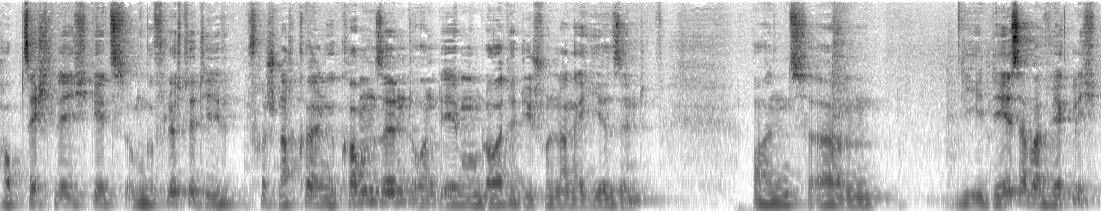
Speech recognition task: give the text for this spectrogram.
hauptsächlich geht es um Geflüchtete, die frisch nach Köln gekommen sind und eben um Leute, die schon lange hier sind. Und ähm, die Idee ist aber wirklich,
